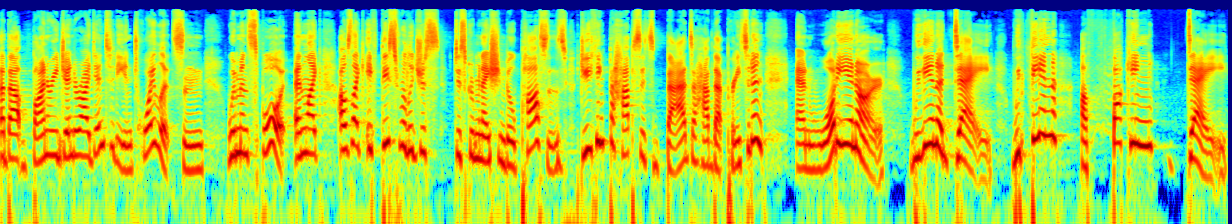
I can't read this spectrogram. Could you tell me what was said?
about binary gender identity and toilets and women's sport. And like, I was like, if this religious discrimination bill passes, do you think perhaps it's bad to have that precedent? And what do you know? Within a day, within a fucking day,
